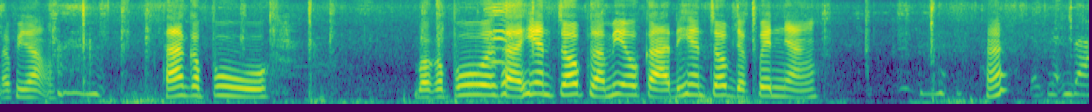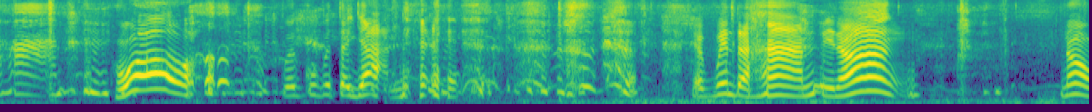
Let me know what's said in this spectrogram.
นะพี่น้อง ถ้ากระปูบอกกระปูถ้าเรียนจบถ้ามีโอกาสได้เรียนจบอยากเป็นหยังจะเป็นทหารโว้เป็นกูเป็นตาญาติอยากเป็นทหารพี่น้องน้อง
